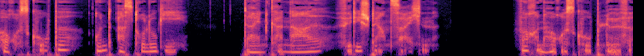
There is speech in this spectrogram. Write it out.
Horoskope und Astrologie. Dein Kanal für die Sternzeichen. Wochenhoroskop Löwe.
